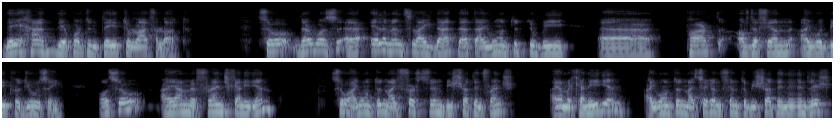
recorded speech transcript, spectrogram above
they had the opportunity to laugh a lot. So there was uh, elements like that that I wanted to be uh, part of the film I would be producing. Also, I am a French Canadian, so I wanted my first film be shot in French. I am a Canadian. I wanted my second film to be shot in English.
